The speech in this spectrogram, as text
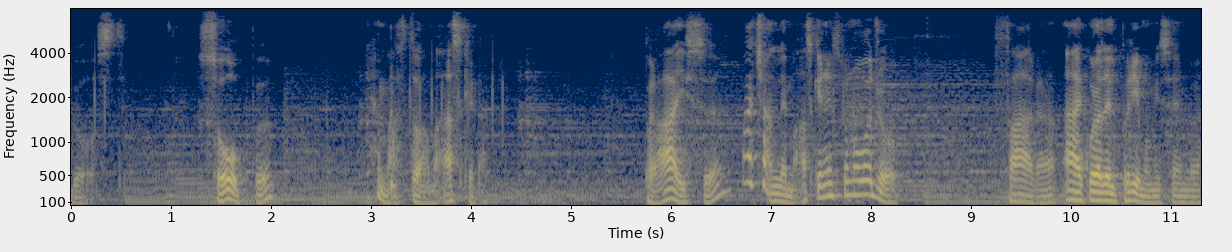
Ghost. Soap? Eh, ma sto la maschera. Price? Ma c'hanno le maschere in sto nuovo gioco. Fara? Ah, è quella del primo, mi sembra.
